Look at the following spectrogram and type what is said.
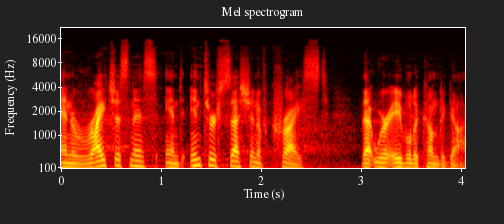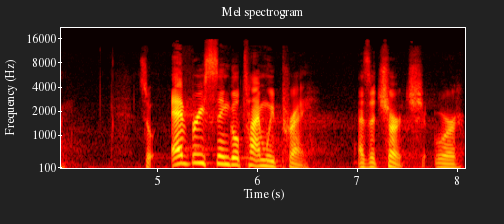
and righteousness and intercession of Christ that we're able to come to God. So every single time we pray, as a church or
